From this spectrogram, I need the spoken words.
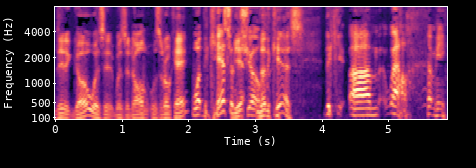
Did it go? Was it? Was it all? Was it okay? What the kiss or the show? No, the kiss. The um, well, I mean,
